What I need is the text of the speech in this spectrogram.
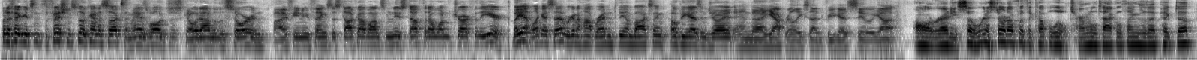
But I figured since the fishing still kind of sucks, I may as well just go down to the store and buy a few new things to stock up on some new stuff that I wanted to try for the year. But yeah, like I said, we're going to hop right into the unboxing. Hope you guys enjoy it, and uh, yeah, really excited for you guys to see what we got. Alrighty, so we're going to start off with a couple little terminal tackle things that I picked up.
